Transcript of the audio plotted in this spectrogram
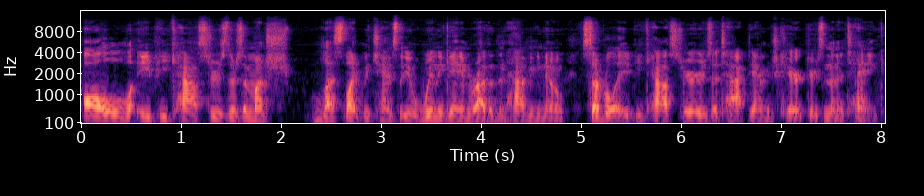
all AP casters, there's a much less likely chance that you'll win a game rather than having, you know, several AP casters, attack damage characters, and then a tank.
